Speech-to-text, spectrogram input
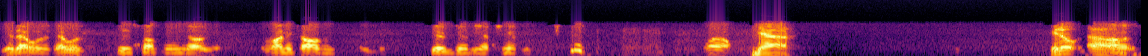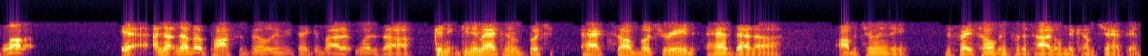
yeah, that was that was just something. You know, Ronnie Garvin, WWF champion. wow. Yeah. You know, um, uh, a lot of, yeah. Another possibility, if you think about it, was uh, can you can you imagine if Butch Hacksaw Butch Reed had that uh opportunity to face Hogan for the title and become champion?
